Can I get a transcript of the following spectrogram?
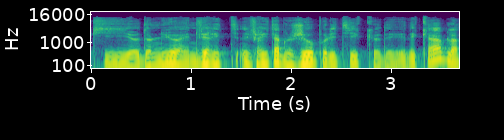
qui donnent lieu à une, véritable géopolitique des, câbles.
